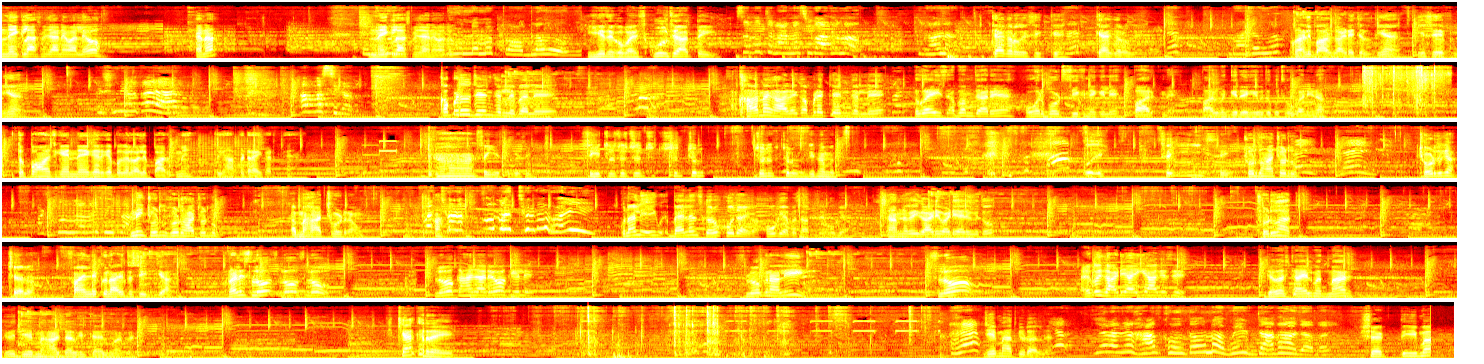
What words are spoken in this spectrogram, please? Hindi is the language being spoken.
नई क्लास में जाने वाले हो? है ना? नई क्लास में जाने वाले हो। में प्रॉब्लम होगी। ये देखो भाई स्कूल से आते ही। चलाना सिखा क्या करोगे सीख के? क्या करोगे? हैं? बाहर बाहर गाड़ियाँ चलती हैं? ये सेफ़ नहीं है? कुछ नहीं होता यार। अब बस सिखा दो। कपड़े तो चेंज कर ले पहले। खाना खा ले कपड़े चेंज कर ले। तो गाइस अब हम जा रहे हैं ओवरबोर्ड सीखने के लिए पार्क में। पार्क में गिरेंगे भी तो कुछ होगा नहीं ना? तो पहुँच गए नए घर के बगल वाले पार्क में तो यहाँ पे ट्राई करते हैं। हाँ हाँ सही है सही है सही है। सही है चलो चलो चलो चलो चलो चलो गिरना मत। ओए, सही सही। छोड़ दो हाँ छोड़ दो? छोड़ दो क्या? नहीं छोड़ दो छोड़ दो हाथ छोड़ दो। अब मैं हाथ छोड़ रहा हूँ। भाई। कुणाली एक बैलेंस करो खो जाएगा। हो गया बस आपसे हो गया। सामने कोई गाड़ी वाड़ी आ रही हुई तो। छोड़ दो हाथ? चलो। फाइनली कुणाली तो सीख गया। Kunali slow slow slow slow कहाँ जा रहे हो अकेले? स्लो कुणाली स्लो अरे कोई गाड़ी आएगी आगे से? ज़्यादा स्टाइल मत मार। देखो जेब में हाथ डाल के स्टाइल मार रहा है। क्या कर रहा है? जेब में हाथ क्यों डाल रहा है? यार अगर हाथ खोलता हूँ ना वेट ज़्यादा आ जाता है। शक्तिमान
